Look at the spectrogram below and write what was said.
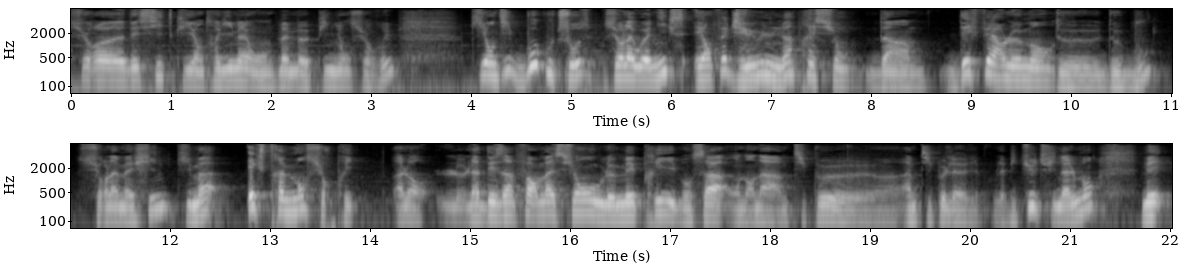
sur euh, des sites qui, entre guillemets, ont même pignon sur rue, qui ont dit beaucoup de choses sur la One X, et en fait, j'ai eu l'impression d'un déferlement de, de boue sur la machine qui m'a extrêmement surpris. Alors la désinformation ou le mépris, bon ça on en a un petit peu euh, un petit peu l'habitude finalement, mais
